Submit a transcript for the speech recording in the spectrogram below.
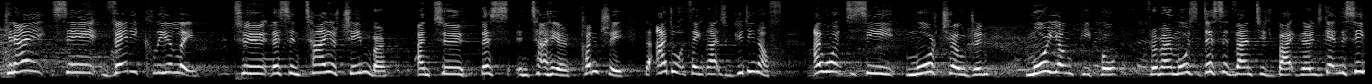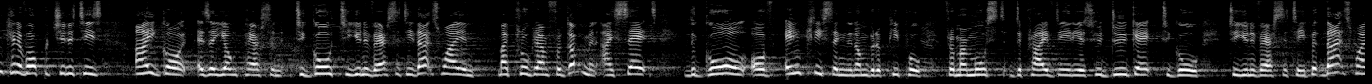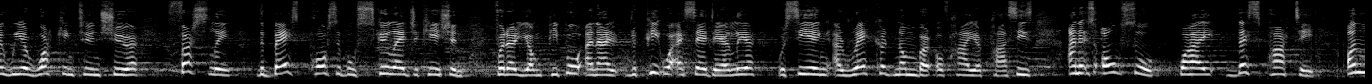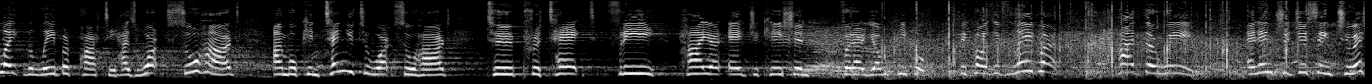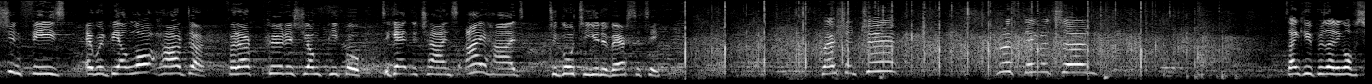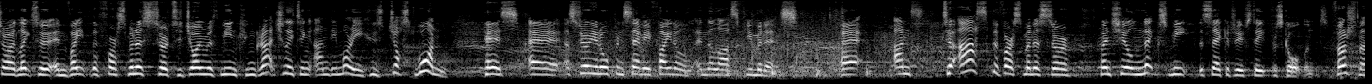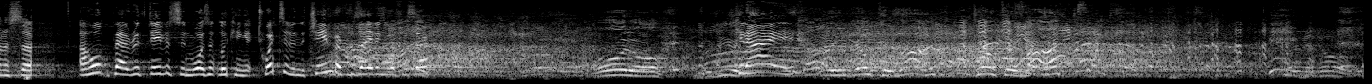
can I say very clearly to this entire chamber and to this entire country that I don't think that's good enough. I want to see more children, more young people from our most disadvantaged backgrounds getting the same kind of opportunities I got as a young person to go to university. That's why in my programme for government I set the goal of increasing the number of people from our most deprived areas who do get to go to university. But that's why we are working to ensure, firstly, the best possible school education for our young people. And I repeat what I said earlier, we're seeing a record number of higher passes. And it's also why this party unlike the Labour Party, has worked so hard and will continue to work so hard to protect free higher education for our young people. Because if Labour had their way in introducing tuition fees, it would be a lot harder for our poorest young people to get the chance I had to go to university. Question two. Ruth Davidson. Thank you, Presiding Officer. I'd like to invite the First Minister to join with me in congratulating Andy Murray, who's just won his uh, Australian Open semi-final in the last few minutes, uh, and to ask the First Minister when she'll next meet the Secretary of State for Scotland. First Minister. I hope uh, Ruth Davidson wasn't looking at Twitter in the chamber, presiding officer. Oh, no. Can I... Are you guilty, man? Guilty, man?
